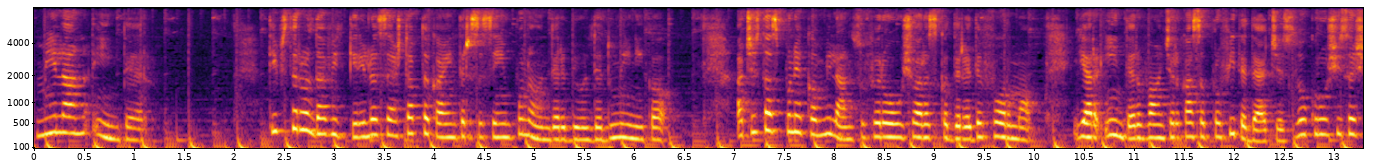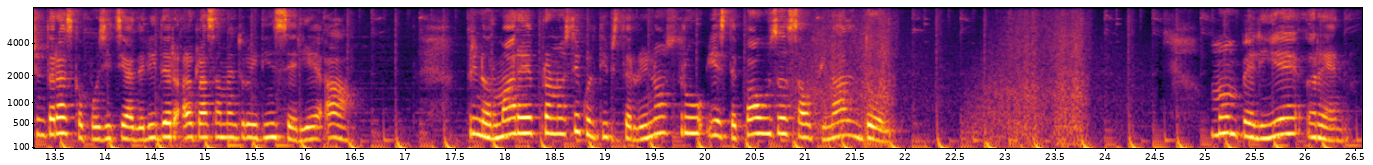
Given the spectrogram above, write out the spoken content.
Milan-Inter Tipsterul David Chirilă se așteaptă ca Inter să se impună în derbiul de duminică. Acesta spune că Milan suferă o ușoară scădere de formă, iar Inter va încerca să profite de acest lucru și să-și întărească poziția de lider al clasamentului din Serie A. Prin urmare, pronosticul tipsterului nostru este pauză sau final 2. Montpellier-Rennes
